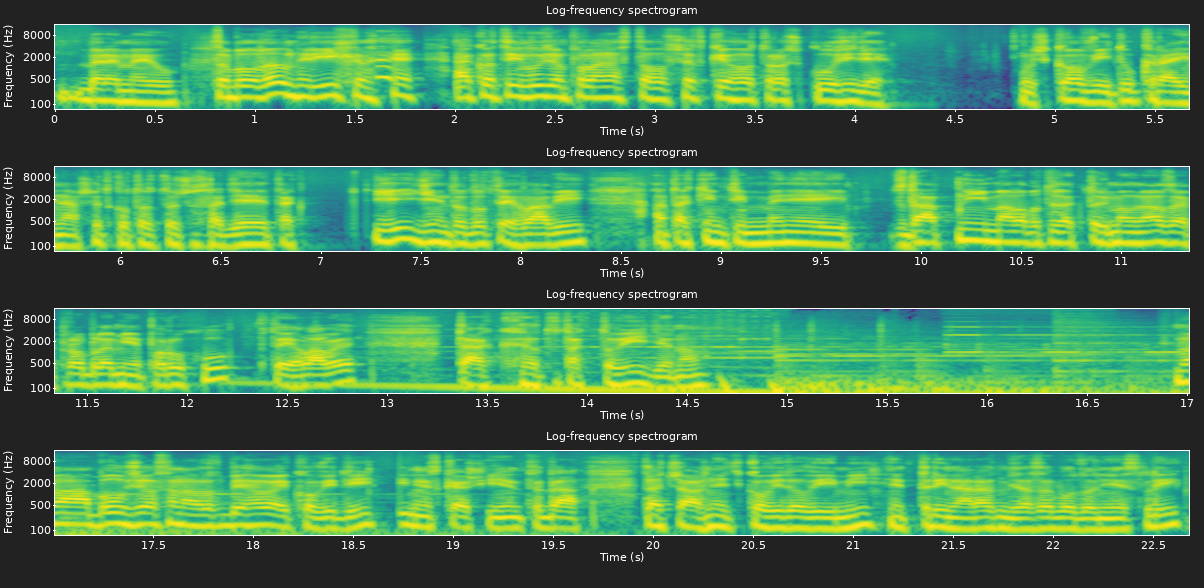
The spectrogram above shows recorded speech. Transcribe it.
bereme ju. To bolo veľmi rýchle, ako tým ľuďom podľa nás toho všetkého trošku už ide. Už COVID, Ukrajina, všetko to, to čo sa deje, tak ide to do tej hlavy a takým tým menej zdatným, alebo teda, ktorí majú naozaj problémy a poruchu v tej hlave, tak to takto vyjde, no. No a bohužiaľ sa nám rozbiehajú aj covidy. Dneska deň teda začal hneď covidovými, hneď tri naraz mi za sebou doniesli.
